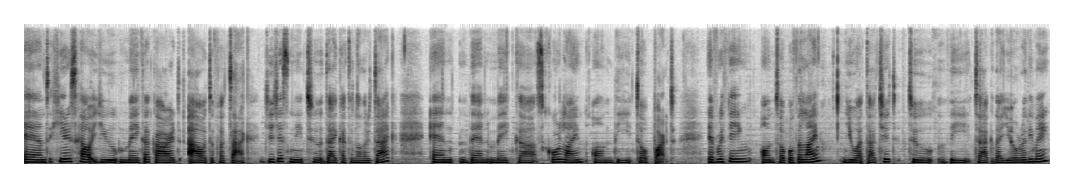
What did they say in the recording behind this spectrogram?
And here's how you make a card out of a tag. You just need to die cut another tag and then make a score line on the top part. Everything on top of the line, you attach it to the tag that you already made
